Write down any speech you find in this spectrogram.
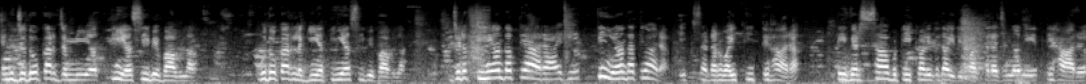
ਕਹਿੰਦੇ ਜਦੋਂ ਘਰ ਜੰਮੀਆਂ ਧੀਆਂ ਸੀ ਵੇ ਉਦੋਂ ਘਰ ਲੱਗੀਆਂ ਤੀਆਂ ਸੀ ਵੇ ਜਿਹੜਾ ਤੀਆਂ ਦਾ ਤਿਉਹਾਰ ਆ, ਇਹ ਧੀਆਂ ਦਾ ਤਿਉਹਾਰ ਆ। ਇੱਕ ਸਾਡਾ ਰਵਾਇਤੀ ਤਿਉਹਾਰ ਆ ਤੇ ਵਿਰਸਾ ਬੁਟੀਕ ਵਾਲੀ ਵਧਾਈ ਦੇ ਪਾਤਰ ਆ ਜਿਨ੍ਹਾਂ ਨੇ ਇਹ ਤਿਉਹਾਰ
